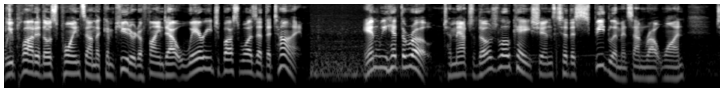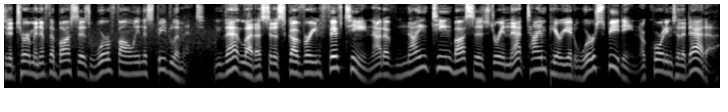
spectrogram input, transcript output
We plotted those points on the computer to find out where each bus was at the time. And we hit the road to match those locations to the speed limits on Route 1 to determine if the buses were following the speed limit. That led us to discovering 15 out of 19 buses during that time period were speeding, according to the data,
